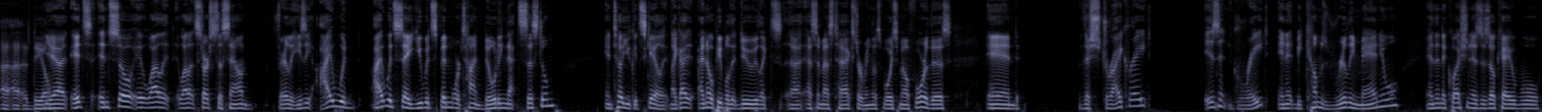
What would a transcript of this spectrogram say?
a, a deal. Yeah, it's and so it, while it while it starts to sound fairly easy, I would I would say you would spend more time building that system until you could scale it. Like I, I know people that do like uh, SMS text or ringless voicemail for this, and the strike rate isn't great, and it becomes really manual. And then the question is, is okay, well,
